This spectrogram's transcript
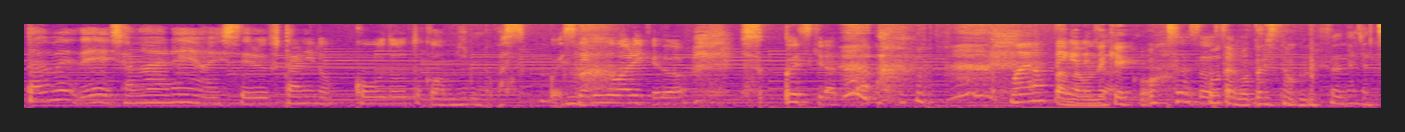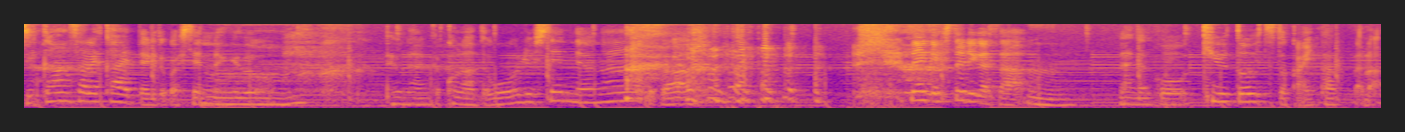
た上で社内恋愛してる2人の行動とかを見るのがすっごい 性格が悪いけどすっごい好きだった。前あったんだもんね結構。そうそうそう。ごたごたしたもんね。そうなんか時間差で帰ったりとかしてんだけど、うん。でもなんかこの後合流してんだよなとか。なんか一人がさ、うん。なんかこう給湯室とかに立ったら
